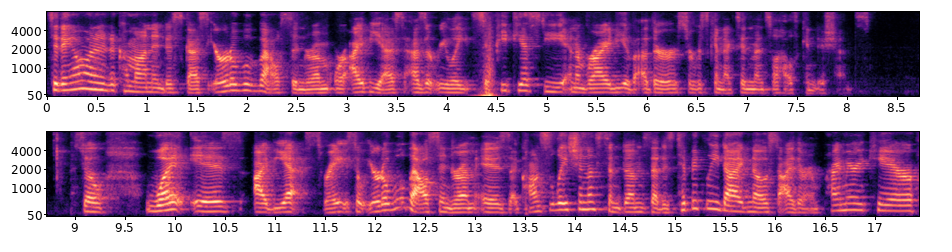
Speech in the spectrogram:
Today, I wanted to come on and discuss irritable bowel syndrome or IBS as it relates to PTSD and a variety of other service connected mental health conditions. So, what is IBS, right? So, irritable bowel syndrome is a constellation of symptoms that is typically diagnosed either in primary care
